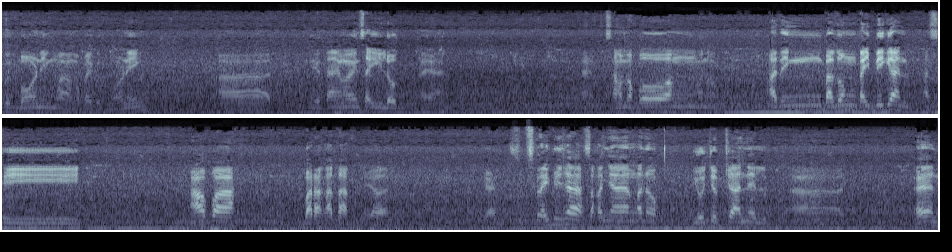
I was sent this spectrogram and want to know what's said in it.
good morning mga kapay, good morning. At dito tayo ngayon sa ilog. Ayan. Ayan. Kasama ko ang ano, ating bagong kaibigan, si Apa Barakatak. Ayan. Ayan. Subscribe niyo siya sa kanyang ano, YouTube channel. At ayan,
